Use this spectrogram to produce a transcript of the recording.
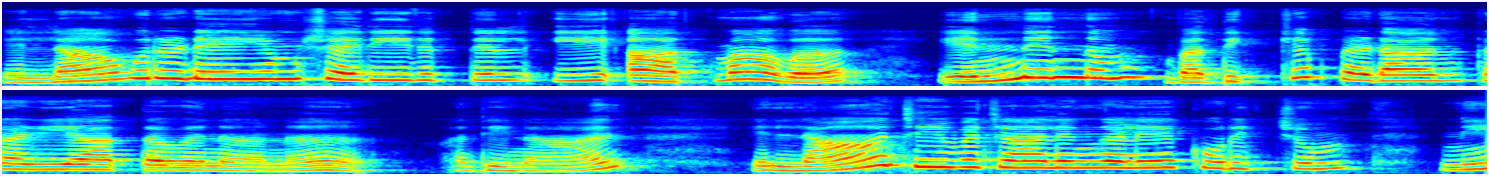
എല്ലാവരുടെയും ശരീരത്തിൽ ഈ ആത്മാവ് എന്നെന്നും വധിക്കപ്പെടാൻ കഴിയാത്തവനാണ്. അതിനാൽ എല്ലാ ജീവജാലങ്ങളെക്കുറിച്ചും നീ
